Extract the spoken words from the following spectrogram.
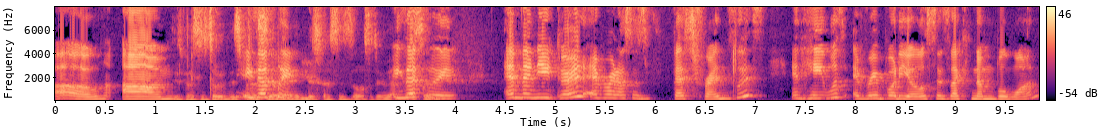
oh, um, this person's talking to this person, Exactly. and this person's also doing that. person. Exactly. And then you'd go to everyone else's best friends list, and he was everybody else's like number one.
